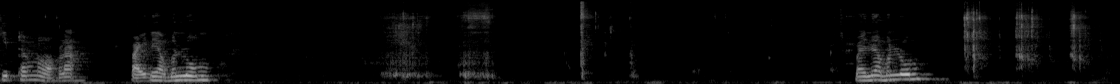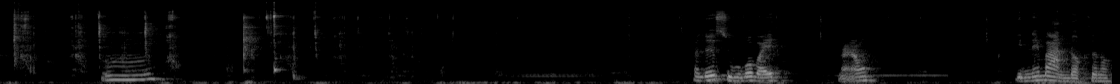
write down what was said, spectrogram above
คลิปทั้งนอกละ ไปเดี๋ยวมันลมไปเดี๋ยวมันลมอืมก็เลยสูบ่ไหวหนาวกินในบ้านดอกสนอง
